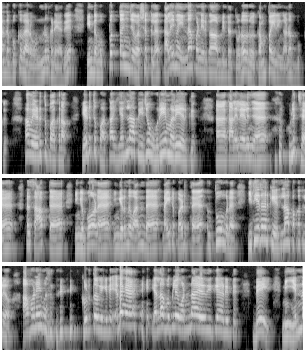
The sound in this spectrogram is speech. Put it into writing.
அந்த புக்கு வேற ஒன்றும் கிடையாது. இந்த முப்பத்தஞ்சு வருஷத்துல தலைவன் என்ன பண்ணியிருக்கான் அப்படின்றதோட ஒரு கம்பைலிங்கான புக்கு அவன் எடுத்து பார்க்கறான். எடுத்து பார்த்தா எல்லா பேஜும் ஒரே மாதிரியே இருக்கு. காலையில எழுஞ்சேன் குளிச்சேன் சாப்பிட்டேன் இங்க போனேன் இங்க இருந்து வந்தேன் நைட்டு படுத்தேன் தூங்கினேன் இதே தான் இருக்கு எல்லா பக்கத்துலயும். அவனே வந்து கொடுத்தவங்க கிட்டே என்னங்க? எல்லா புக்லயும் ஒன்னா எழுதிக்க அப்படின்ட்டு. டேய் நீ என்ன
